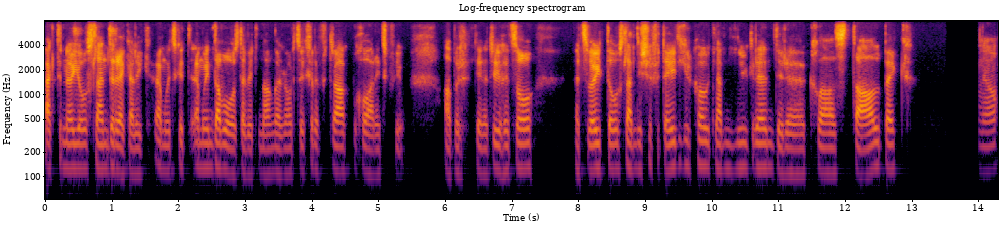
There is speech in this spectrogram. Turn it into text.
wegen der neuen Ausländerregelung. Er muss, er muss in Davos, der wird einen anderen Ort sicher einen Vertrag bekommen, habe ich das Gefühl. Aber die haben natürlich jetzt so einen zweiten ausländischen Verteidiger geholt, neben Nygren, der äh, Klaas Dahlbeck. Ja.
